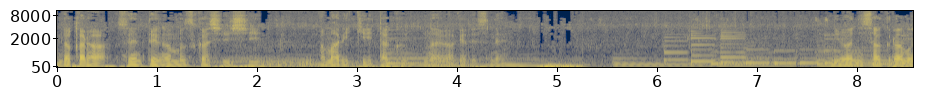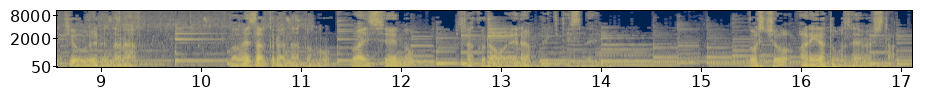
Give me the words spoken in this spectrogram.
だから剪定が難しいしあまり切りたくないわけですね。庭に桜の木を植えるなら豆桜などの Y 性の桜を選ぶべきですね。ご視聴ありがとうございました。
